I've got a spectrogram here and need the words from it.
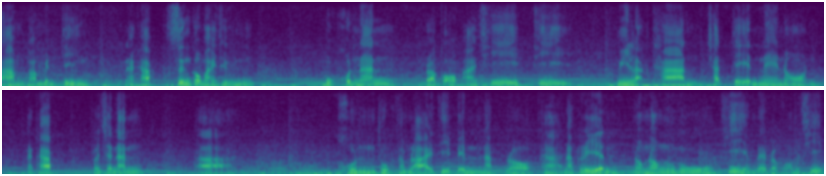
ตามความเป็นจริงนะครับ ซึ่งก็หมายถึงบุคคลนั้นประกอบอาชีพที่ มีหลักฐานชัดเจนแน่นอนนะครับ เพราะฉะนั้นคนถูกทำร้ายที่เป็นนักรนักเรียนน้องๆ หนูๆ ที่ยังได้ประกอบอาชีพ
